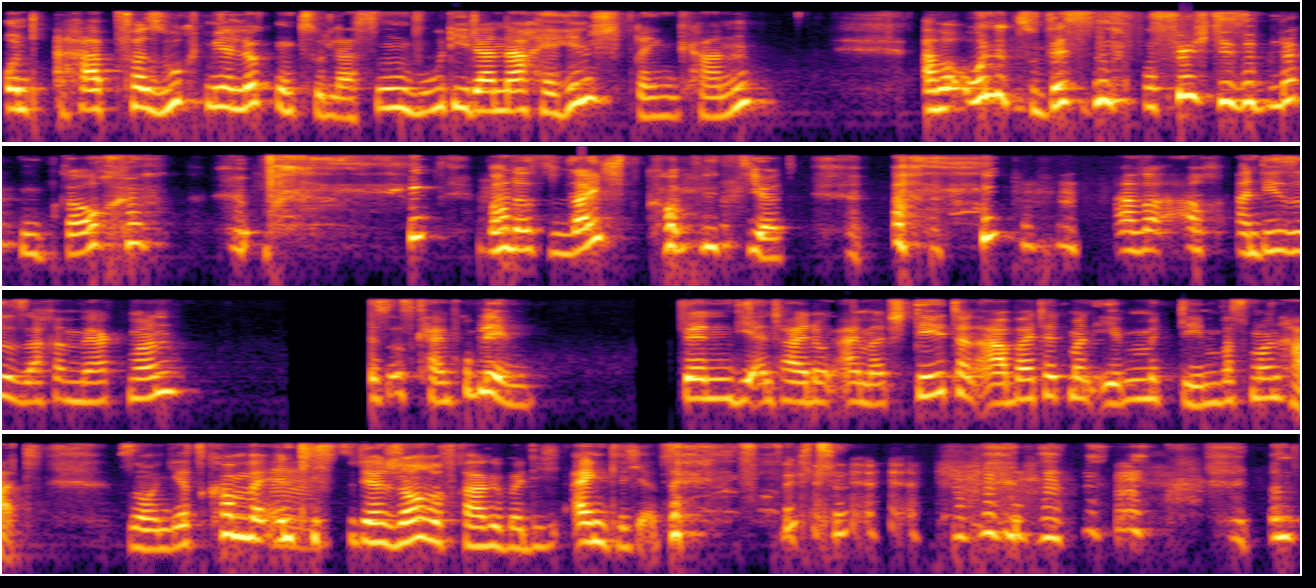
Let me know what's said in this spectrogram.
und habe versucht, mir Lücken zu lassen, wo die dann nachher hinspringen kann. Aber ohne zu wissen, wofür ich diese Lücken brauche, war das leicht kompliziert. aber auch an diese Sache merkt man, es ist kein Problem wenn die Entscheidung einmal steht, dann arbeitet man eben mit dem, was man hat. So, und jetzt kommen wir mhm. endlich zu der Genrefrage, über die ich eigentlich erzählen wollte. und,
